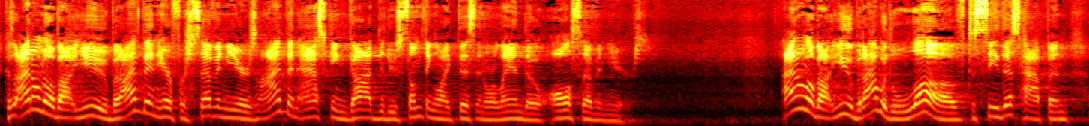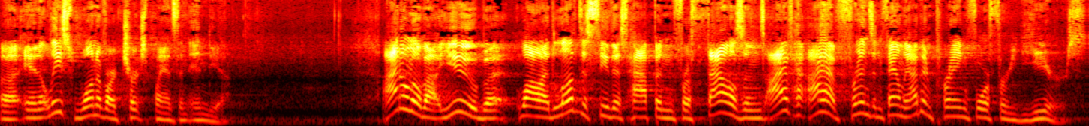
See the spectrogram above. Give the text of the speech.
Because I don't know about you, but I've been here for seven years and I've been asking God to do something like this in Orlando all seven years. I don't know about you, but I would love to see this happen uh, in at least one of our church plants in India. I don't know about you, but while I'd love to see this happen for thousands, I've ha- I have friends and family I've been praying for for years.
